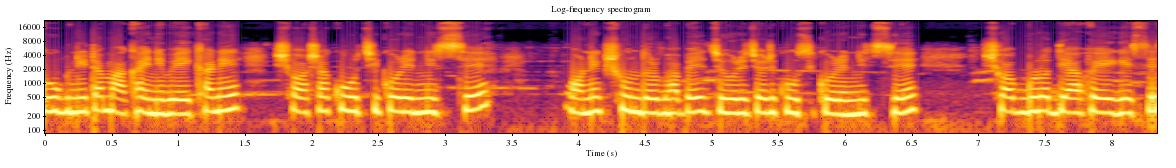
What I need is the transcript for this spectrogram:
ঘুগনিটা মাখাই নেবে। এখানে শশা কুচি করে নিচ্ছে। অনেক সুন্দরভাবে জোরে জোরে কুচি করে নিচ্ছে। সবগুলো দেওয়া হয়ে গেছে।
